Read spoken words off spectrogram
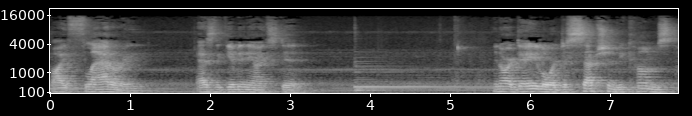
by flattery as the Gibeonites did. In our day, Lord, deception becomes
